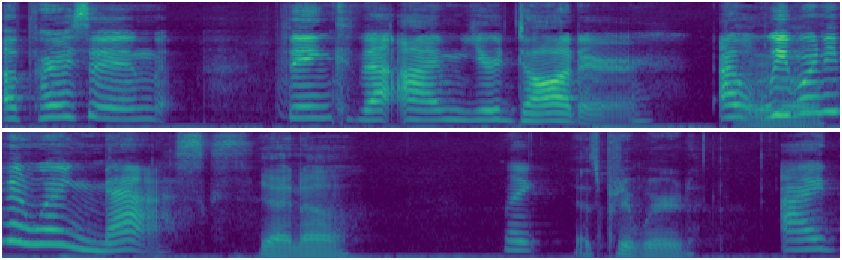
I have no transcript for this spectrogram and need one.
a person think that I'm your daughter? I, I we know. weren't even wearing masks. Yeah, I know. Like That's pretty weird. I,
